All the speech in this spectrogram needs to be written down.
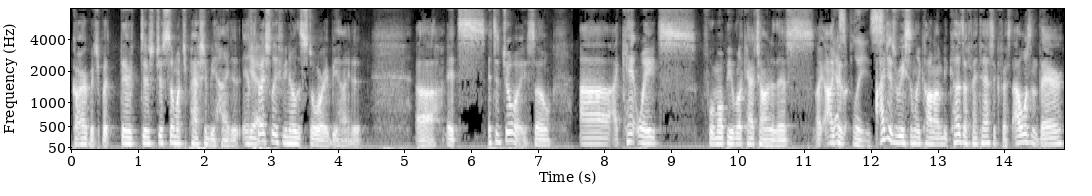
garbage, but there, there's just so much passion behind it, Yeah. especially if you know the story behind it. Uh, it's it's a joy. So uh, I can't wait for more people to catch on to this. Like, I, Yes, please. I just recently caught on because of Fantastic Fest. I wasn't there,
